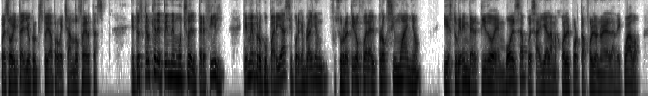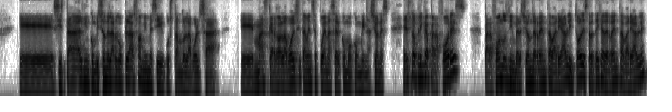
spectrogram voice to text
pues ahorita yo creo que estoy aprovechando ofertas. Entonces, creo que depende mucho del perfil. ¿Qué me preocuparía si, por ejemplo, alguien su retiro fuera el próximo año y estuviera invertido en bolsa? Pues ahí a lo mejor el portafolio no era el adecuado. Eh, si está alguien con visión de largo plazo, a mí me sigue gustando la bolsa eh, más cargado la bolsa y también se pueden hacer como combinaciones. Esto aplica para Forex, para fondos de inversión de renta variable y toda la estrategia de renta variable.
